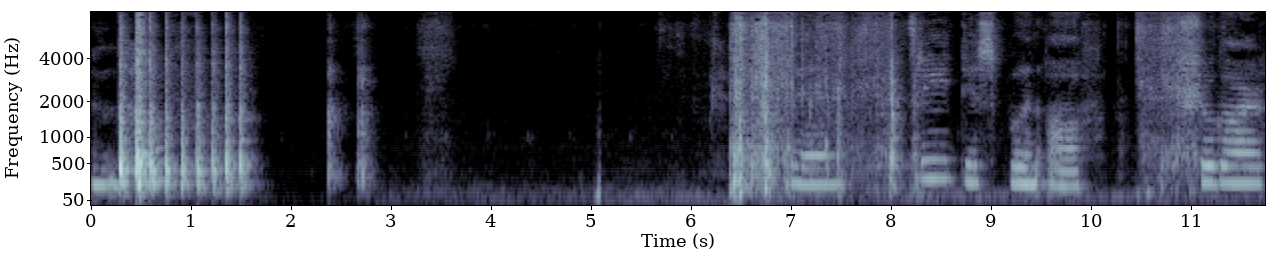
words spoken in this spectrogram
and half. Then, three teaspoon of sugar.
